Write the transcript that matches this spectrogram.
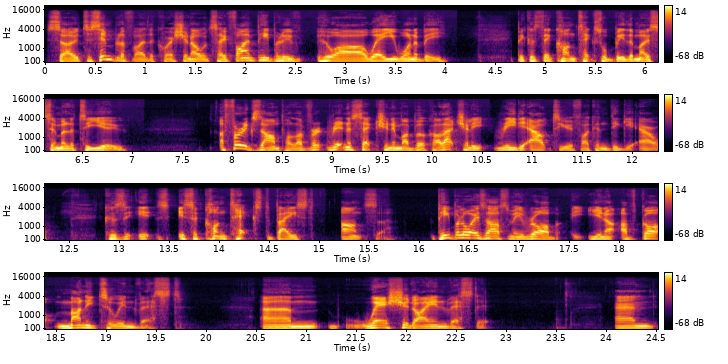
So to simplify the question, I would say find people who who are where you want to be because their context will be the most similar to you. Uh, for example, I've written a section in my book. I'll actually read it out to you if I can dig it out because it's it's a context based answer people always ask me, Rob, you know, I've got money to invest. Um, where should I invest it? And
